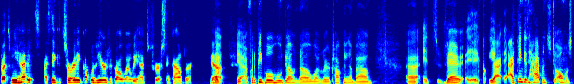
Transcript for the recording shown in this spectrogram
but we had it. I think it's already a couple of years ago when we had the first encounter. Yeah. Yeah. For the people who don't know what we're talking about, uh, it's very, it, yeah, I think it happens to almost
